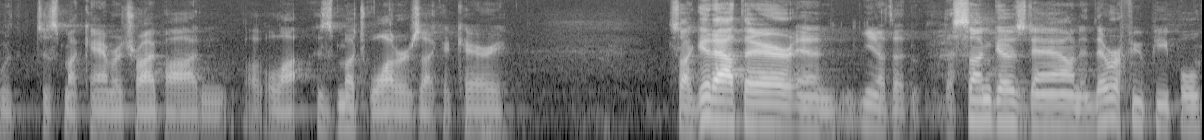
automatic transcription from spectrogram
with just my camera tripod and a lot as much water as I could carry. So I get out there, and you know the, the sun goes down, and there were a few people,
